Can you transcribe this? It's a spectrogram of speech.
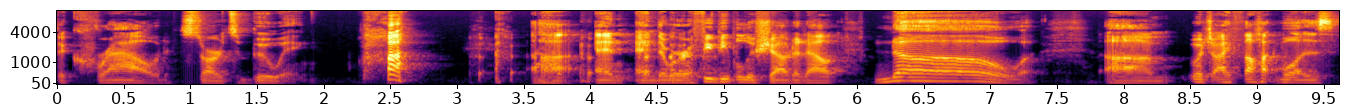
the crowd starts booing. uh, and and there were a few people who shouted out "No," um, which I thought was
